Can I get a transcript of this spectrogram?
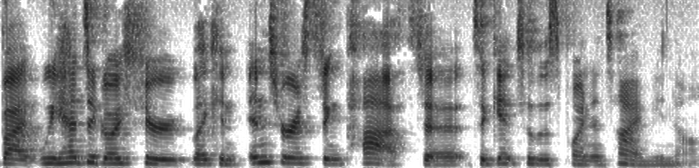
but we had to go through like an interesting path to to get to this point in time you know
